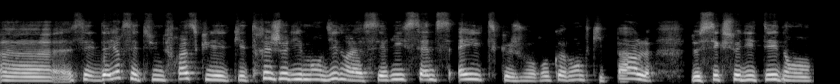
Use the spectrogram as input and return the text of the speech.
Euh, D'ailleurs, c'est une phrase qui est, très joliment dit dans la série Sense 8 que je vous recommande, qui parle de sexualité dans,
